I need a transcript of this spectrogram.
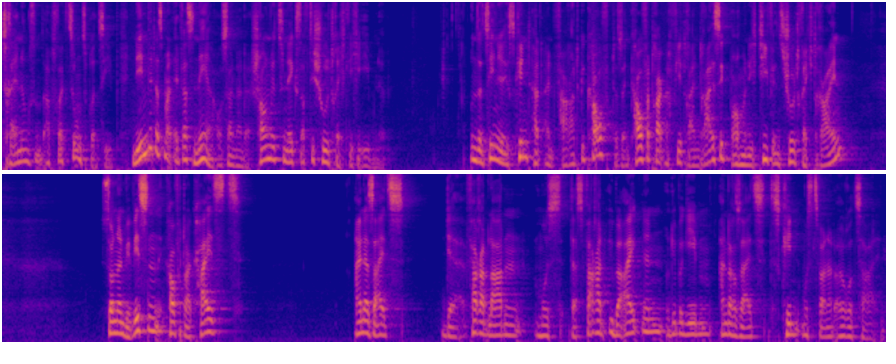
Trennungs- und Abstraktionsprinzip. Nehmen wir das mal etwas näher auseinander. Schauen wir zunächst auf die schuldrechtliche Ebene. Unser zehnjähriges Kind hat ein Fahrrad gekauft, das ist ein Kaufvertrag nach 433, brauchen wir nicht tief ins Schuldrecht rein, sondern wir wissen, Kaufvertrag heißt, einerseits der Fahrradladen muss das Fahrrad übereignen und übergeben, andererseits das Kind muss 200 Euro zahlen.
